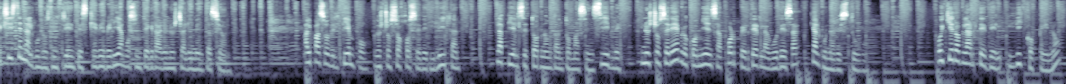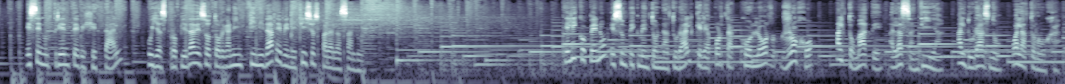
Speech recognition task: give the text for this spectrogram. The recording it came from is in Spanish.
Existen algunos nutrientes que deberíamos integrar en nuestra alimentación. Al paso del tiempo, nuestros ojos se debilitan, la piel se torna un tanto más sensible y nuestro cerebro comienza por perder la agudeza que alguna vez tuvo. Hoy quiero hablarte del licopeno, ese nutriente vegetal cuyas propiedades otorgan infinidad de beneficios para la salud. El licopeno es un pigmento natural que le aporta color rojo al tomate, a la sandía, al durazno o a la toronja.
